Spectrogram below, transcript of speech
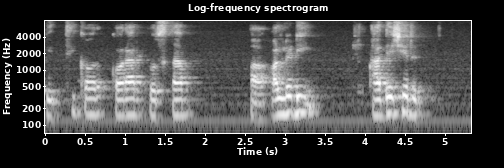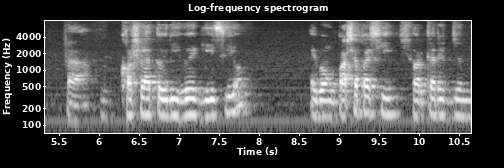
বৃদ্ধি করার প্রস্তাব অলরেডি আদেশের খসড়া তৈরি হয়ে গিয়েছিল। এবং পাশাপাশি সরকারের জন্য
